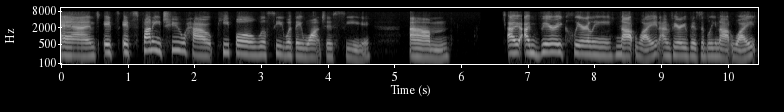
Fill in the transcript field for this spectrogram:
and it's it's funny too how people will see what they want to see um, I, I'm very clearly not white. I'm very visibly not white.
